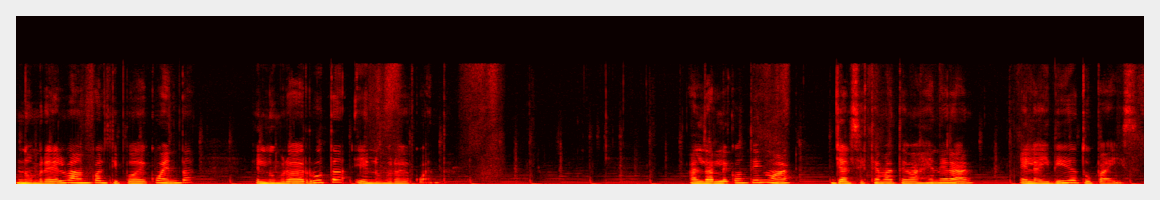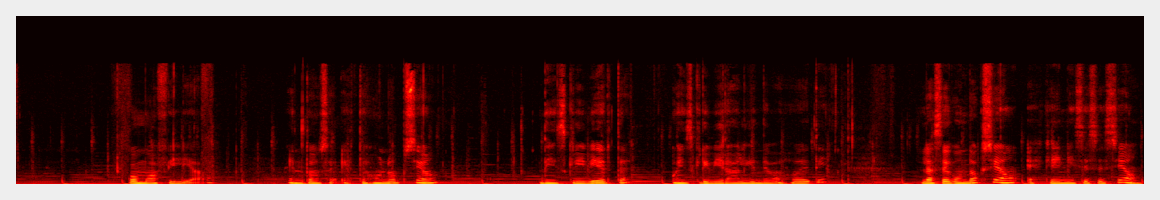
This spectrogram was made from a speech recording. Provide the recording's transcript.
Nombre del banco, el tipo de cuenta, el número de ruta y el número de cuenta. Al darle continuar, ya el sistema te va a generar el ID de tu país como afiliado. Entonces, esta es una opción de inscribirte o inscribir a alguien debajo de ti. La segunda opción es que inicie sesión.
